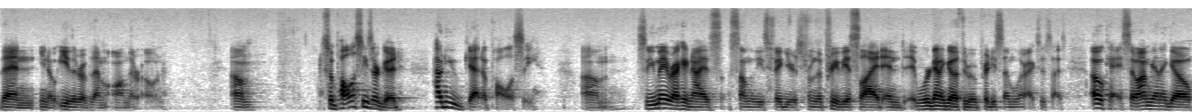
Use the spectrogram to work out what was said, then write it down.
than you know, either of them on their own. Um, so policies are good. How do you get a policy? Um, so you may recognize some of these figures from the previous slide, and we're going to go through a pretty similar exercise. Okay, so I'm going to go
